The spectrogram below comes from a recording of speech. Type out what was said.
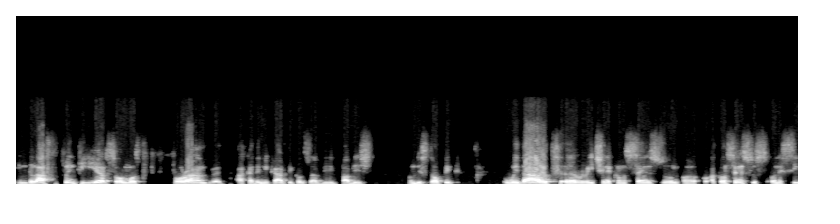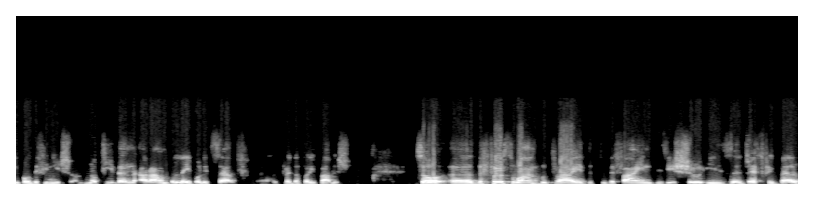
in the last 20 years, almost 400 academic articles have been published on this topic without uh, reaching a consensus, a consensus on a simple definition, not even around the label itself predatory publishing. So uh, the first one who tried to define this issue is uh, Jeffrey Beall, uh,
